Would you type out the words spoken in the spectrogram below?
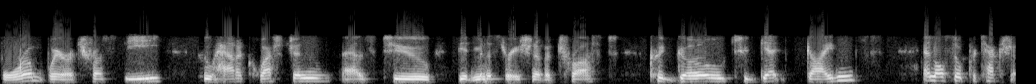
forum where a trustee who had a question as to the administration of a trust could go to get guidance and also protection.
